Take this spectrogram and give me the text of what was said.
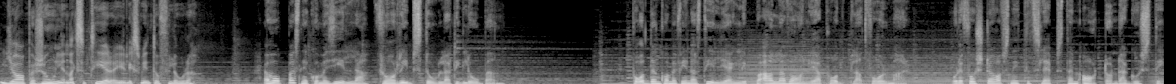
Jag personligen accepterar ju liksom inte att förlora. Jag hoppas ni kommer gilla Från ribbstolar till Globen. Podden kommer finnas tillgänglig på alla vanliga poddplattformar och det första avsnittet släpps den 18 augusti.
